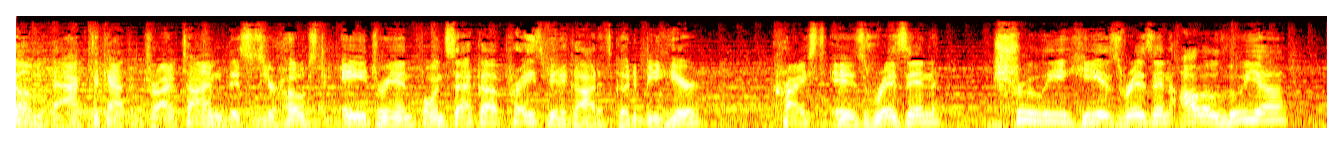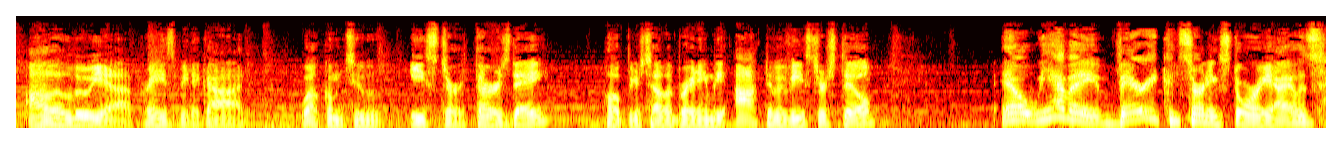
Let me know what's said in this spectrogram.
Welcome back to Catholic Drive Time. This is your host, Adrian Fonseca. Praise be to God, it's good to be here. Christ is risen. Truly, He is risen. Alleluia. Alleluia. Praise be to God. Welcome to Easter Thursday. Hope you're celebrating the octave of Easter still. You know, we have a very concerning story. I was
